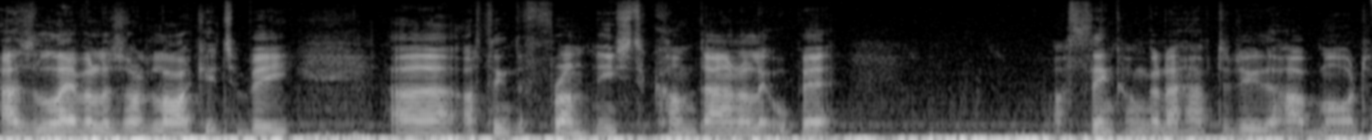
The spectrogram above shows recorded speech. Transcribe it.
as level as I'd like it to be. Uh, I think the front needs to come down a little bit. I think I'm gonna have to do the hub mod.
